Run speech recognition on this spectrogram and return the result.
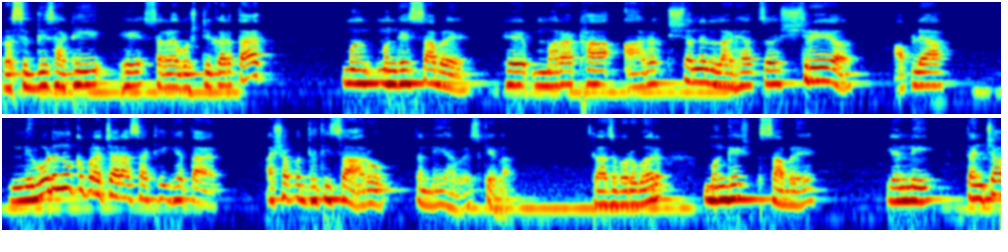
प्रसिद्धीसाठी हे सगळ्या गोष्टी करतायत. मग मंगेश साबळे हे मराठा आरक्षण लढ्याचं श्रेय आपल्या निवडणूक प्रचारासाठी घेत आहेत अशा पद्धतीचा आरोप त्यांनी यावेळेस केला. त्याचबरोबर मंगेश साबळे यांनी त्यांच्या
